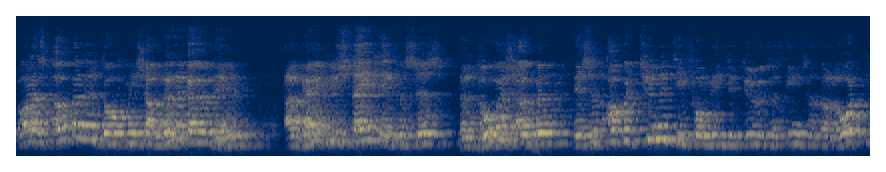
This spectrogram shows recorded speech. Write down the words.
God has opened the door for me, so I'm going to go there. I'm going to stay in Ephesus. The door is open. There's an opportunity for me to do the things of the Lord,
